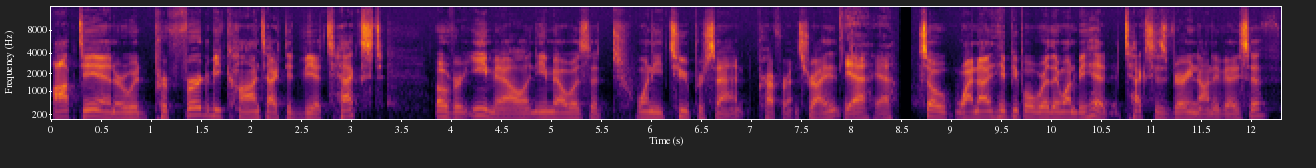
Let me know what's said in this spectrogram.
opt in or would prefer to be contacted via text over email, and email was a 22% preference, right? Yeah, yeah. So why not hit people where they want to be hit? Text is very non-evasive.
